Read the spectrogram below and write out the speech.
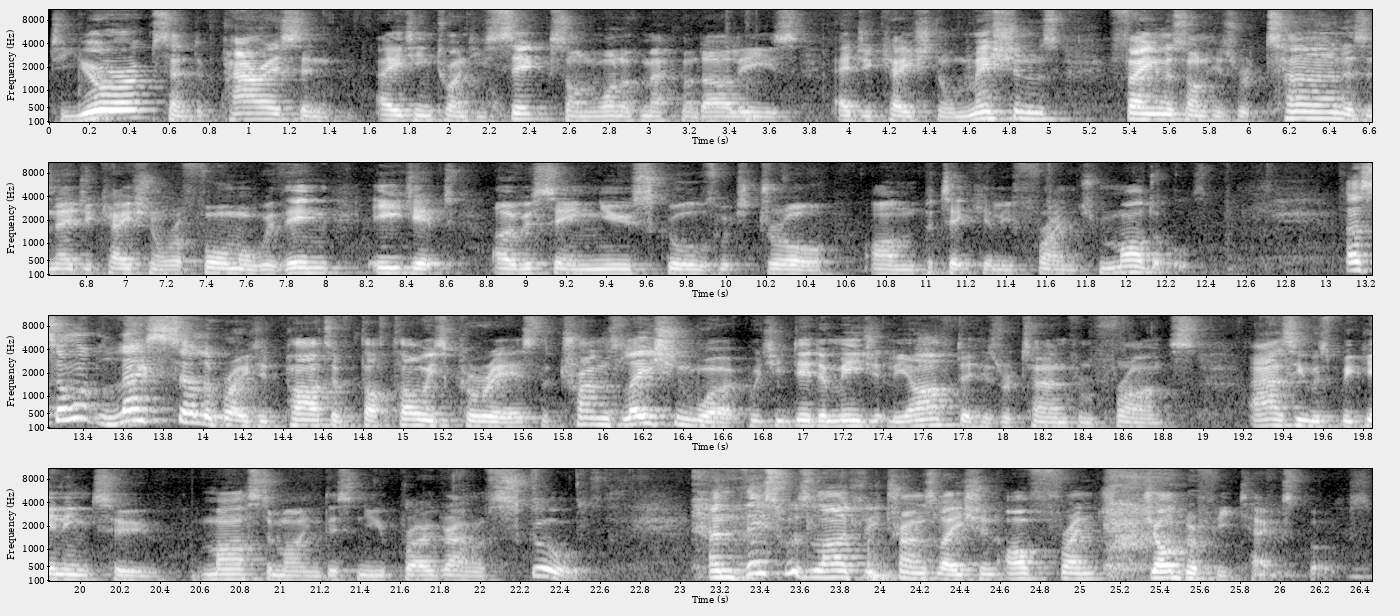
to Europe, sent to Paris in 1826 on one of Mehmed Ali's educational missions, famous on his return as an educational reformer within Egypt, overseeing new schools which draw on particularly French models. A somewhat less celebrated part of Tahtawi's career is the translation work which he did immediately after his return from France as he was beginning to mastermind this new program of schools. And this was largely translation of French geography textbooks.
